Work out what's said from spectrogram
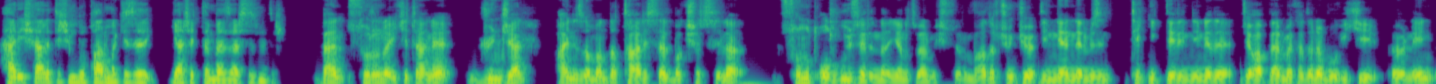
her işaret için bu parmak izi gerçekten benzersiz midir? Ben soruna iki tane güncel aynı zamanda tarihsel bakış açısıyla somut olgu üzerinden yanıt vermek istiyorum Bahadır. Çünkü dinleyenlerimizin teknik derinliğine de cevap vermek adına bu iki örneğin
